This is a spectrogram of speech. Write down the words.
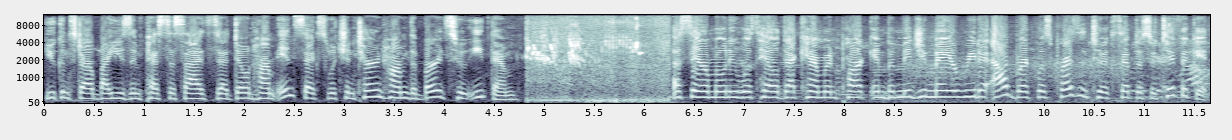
You can start by using pesticides that don't harm insects, which in turn harm the birds who eat them. A ceremony was held at Cameron Park and Bemidji Mayor Rita Albrecht was present to accept a certificate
